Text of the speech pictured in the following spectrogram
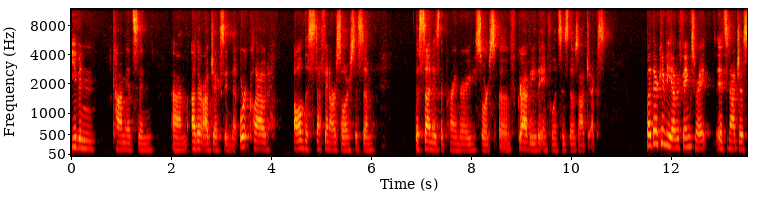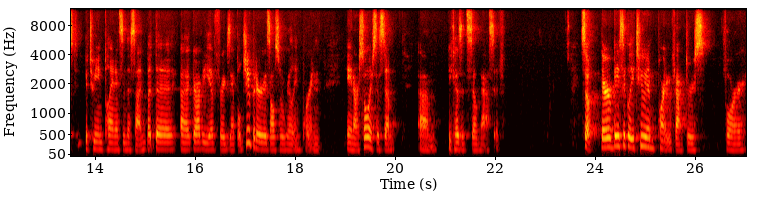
even comets and um, other objects in the Oort cloud all the stuff in our solar system, the sun is the primary source of gravity that influences those objects. But there can be other things, right? It's not just between planets and the sun, but the uh, gravity of, for example, Jupiter is also really important in our solar system um, because it's so massive. So there are basically two important factors for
